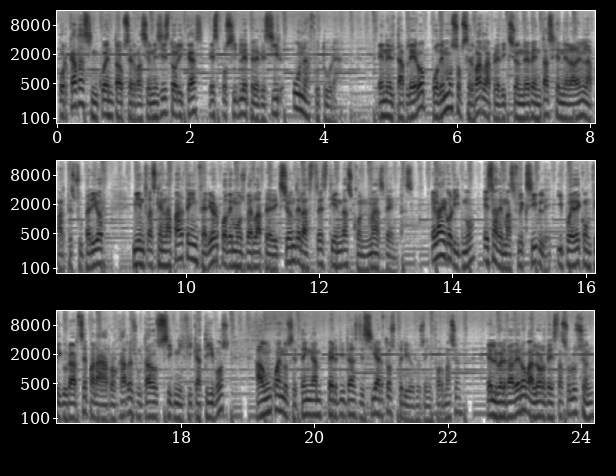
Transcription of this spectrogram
por cada 50 observaciones históricas es posible predecir una futura. En el tablero podemos observar la predicción de ventas general en la parte superior, mientras que en la parte inferior podemos ver la predicción de las tres tiendas con más ventas. El algoritmo es además flexible y puede configurarse para arrojar resultados significativos aun cuando se tengan pérdidas de ciertos periodos de información. El verdadero valor de esta solución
